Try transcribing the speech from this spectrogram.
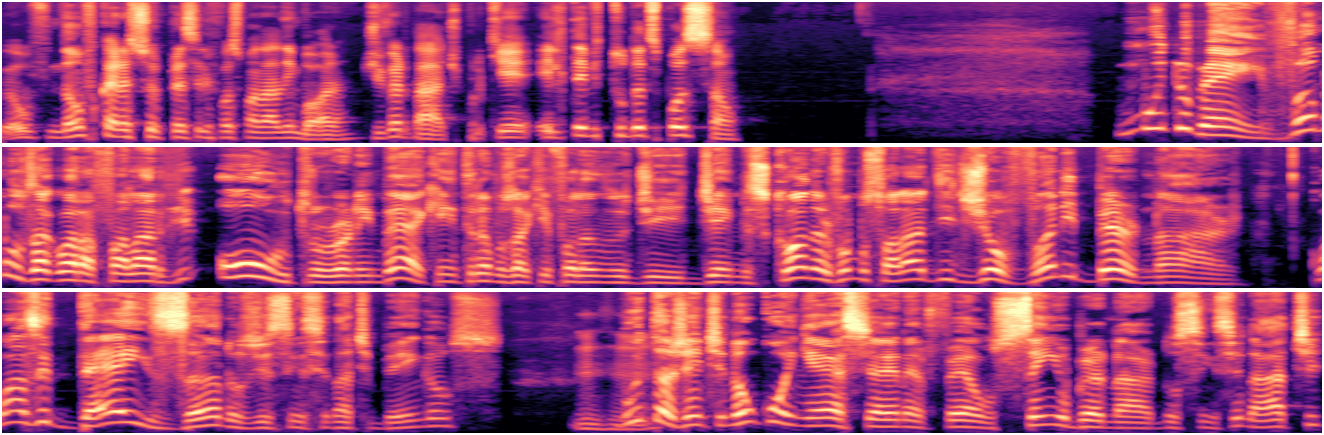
eu, não ficaria surpreso se ele fosse mandado embora, de verdade, porque ele teve tudo à disposição. Muito bem, vamos agora falar de outro running back. Entramos aqui falando de James Conner, vamos falar de Giovanni Bernard. Quase 10 anos de Cincinnati Bengals. Uhum. Muita gente não conhece a NFL sem o Bernard no Cincinnati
